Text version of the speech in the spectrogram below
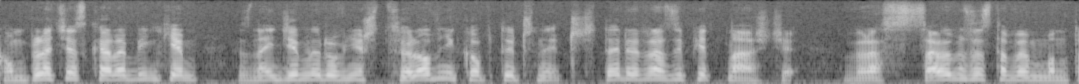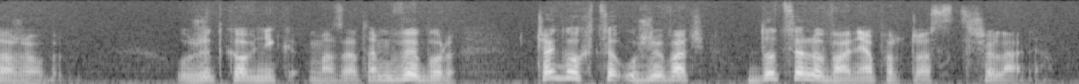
Komplecie z karabinkiem znajdziemy również celownik optyczny 4x15 wraz z całym zestawem montażowym. Użytkownik ma zatem wybór, czego chce używać do celowania podczas strzelania. –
